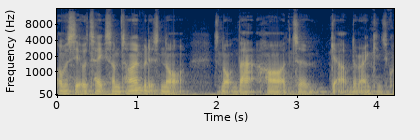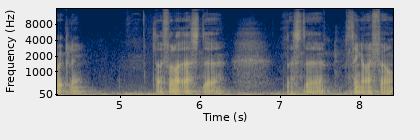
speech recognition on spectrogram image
Obviously, it will take some time, but it's not. It's not that hard to get up the rankings quickly. So I feel like that's the. That's the thing I felt.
